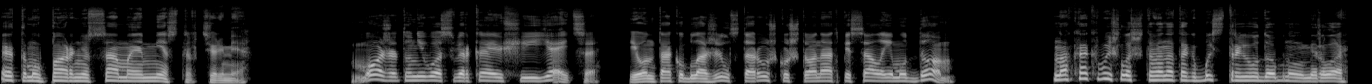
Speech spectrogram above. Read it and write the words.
«Этому парню самое место в тюрьме. Может, у него сверкающие яйца, и он так ублажил старушку, что она отписала ему дом. Но как вышло, что она так быстро и удобно умерла?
